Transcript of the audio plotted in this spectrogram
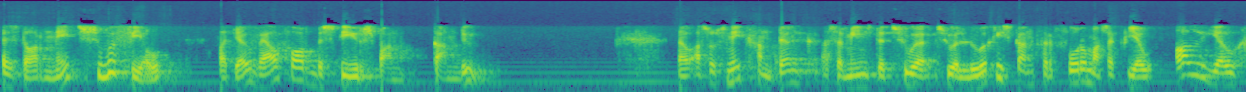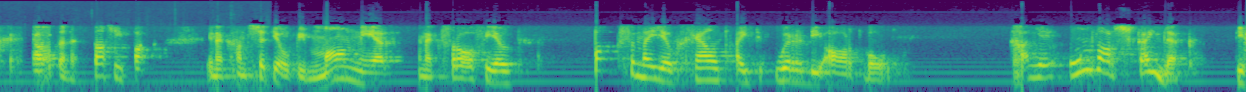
is daar net soveel wat jou welvaartbestuurspan kan doen. Nou as ons net gaan dink as 'n mens dit so so logies kan vervorm as ek vir jou al jou geld in 'n tassie pak en ek gaan sit jou op die maan neer en ek vra vir jou pak vir my jou geld uit oor die aardbol. Gaan jy onwaarskynlik die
